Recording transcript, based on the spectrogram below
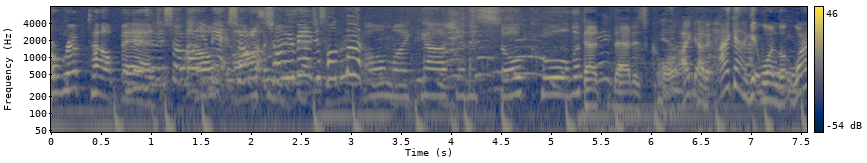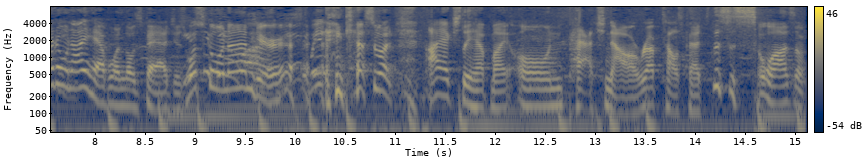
A reptile badge. Show them all your How badge. Show 'em- awesome show 'em your is that? badges. Hold 'em up. Oh my gosh, that is so cool. Look, that that is cool. I got to I got to get one of those. Why don't I have one of those badges? What's going on here? And guess what? I actually have my own patch now, a reptiles patch. This is so awesome.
